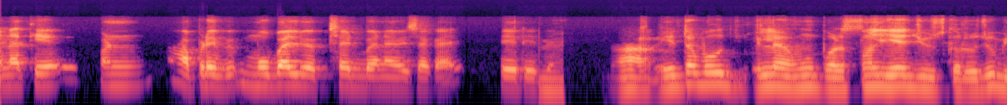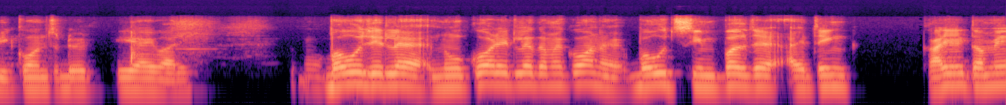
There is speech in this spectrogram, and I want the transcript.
એનાથી પણ આપણે મોબાઈલ વેબસાઇટ બનાવી શકાય એ રીતે. હા એ તો બહુ એટલે હું પર્સનલી એ જ યુઝ કરું છું બીકોન્સ ડોટ એઆઈ વાળી. બહુ જ એટલે નો કોડ એટલે તમે કહો ને બહુ જ સિમ્પલ છે. આઈ થિંક ખાલી તમે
